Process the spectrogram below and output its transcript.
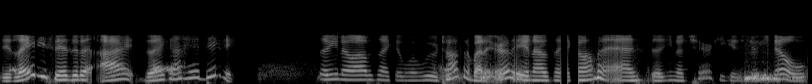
the lady said that I, that I had did it. So you know, I was like, when we were talking about it earlier, and I was like, oh, I'm gonna ask, uh, you know, Cherokee because you know,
